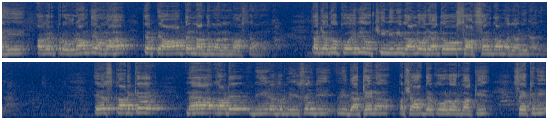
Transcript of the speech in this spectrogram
ਅਸੀਂ ਅਗਰ ਪ੍ਰੋਗਰਾਮ ਤੇ ਆਉਣਾ ਹੈ ਤੇ ਪਿਆਰ ਤੇ ਆਨੰਦ ਮਾਣਨ ਵਾਸਤੇ ਆਉਣਾ ਹੁੰਦਾ। ਤਾਂ ਜਦੋਂ ਕੋਈ ਵੀ ਉੱਚੀ ਨੀਵੀਂ ਗੱਲ ਹੋ ਜਾਏ ਤਾਂ ਉਹ satsang ਦਾ ਮਜ਼ਾ ਨਹੀਂ ਰਹਿ ਜਾਂਦਾ ਇਸ ਕਰਕੇ ਮੈਂ ਸਾਡੇ ਵੀਰ ਗੁਰਮੀਤ ਸਿੰਘ ਜੀ ਵੀ ਬੈਠੇ ਨੇ, ਪ੍ਰਸ਼ਾਦ ਦੇ ਕੋਲ ਔਰ ਬਾਕੀ ਸਿੱਖ ਵੀ,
